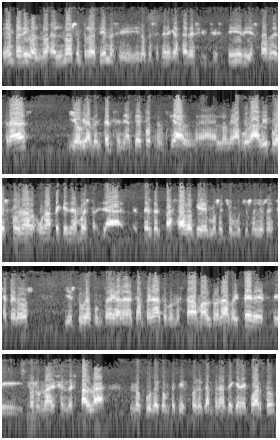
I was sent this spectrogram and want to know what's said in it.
yo siempre digo, el no, el no siempre lo tienes y, y lo que se tiene que hacer es insistir y estar detrás y obviamente enseñar que hay potencial. Eh, lo de Abu Dhabi pues fue una, una pequeña muestra ya desde el pasado que hemos hecho muchos años en GP2 y estuve a punto de ganar el campeonato cuando estaba Maldonado y Pérez y por una lesión de espalda no pude competir por el campeonato y quedé cuarto.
